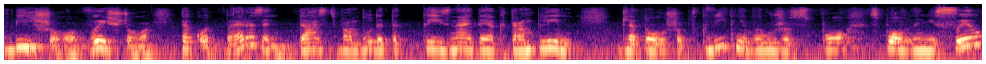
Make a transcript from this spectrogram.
більшого, вищого. Так от, березень дасть вам буде такий, знаєте, як трамплін для того, щоб в квітні ви вже спо, сповнені сил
